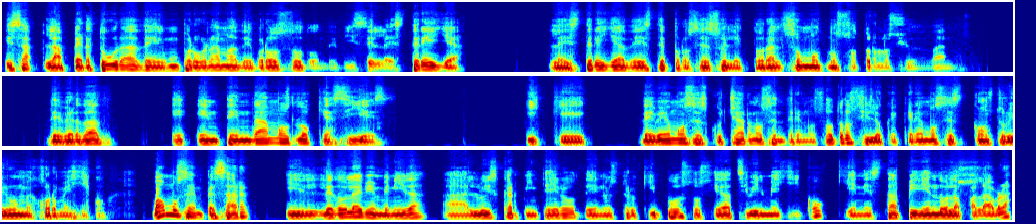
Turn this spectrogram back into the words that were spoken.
esa, la apertura de un programa de Broso donde dice la estrella, la estrella de este proceso electoral somos nosotros los ciudadanos. De verdad, entendamos lo que así es y que debemos escucharnos entre nosotros si lo que queremos es construir un mejor México. Vamos a empezar y le doy la bienvenida a Luis Carpintero de nuestro equipo Sociedad Civil México, quien está pidiendo la palabra.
